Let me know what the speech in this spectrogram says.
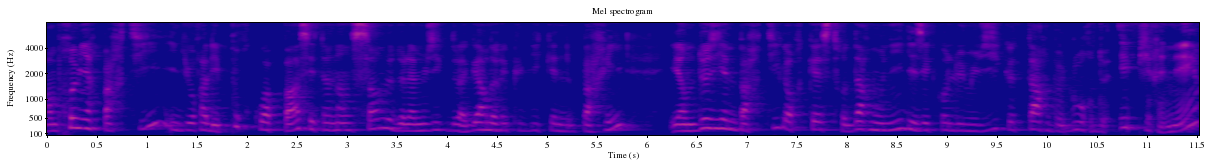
En première partie, il y aura les Pourquoi pas, c'est un ensemble de la musique de la garde républicaine de Paris. Et en deuxième partie, l'orchestre d'harmonie des écoles de musique Tarbes, Lourdes et Pyrénées.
